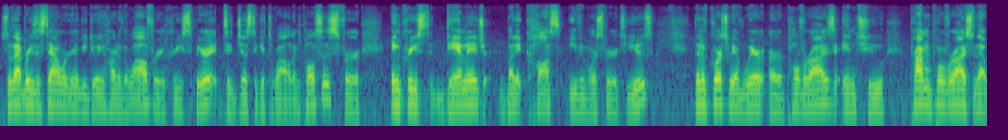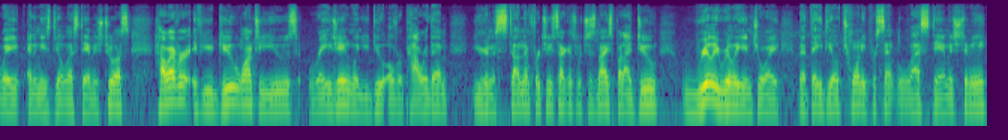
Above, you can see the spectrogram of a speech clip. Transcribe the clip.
So that brings us down. We're going to be doing Heart of the Wild for increased spirit to just to get to wild impulses for increased damage, but it costs even more spirit to use. Then of course we have where or pulverize into primal pulverize so that way enemies deal less damage to us. However, if you do want to use raging when you do overpower them, you're going to stun them for two seconds, which is nice. But I do really, really enjoy that they deal 20% less damage to me,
